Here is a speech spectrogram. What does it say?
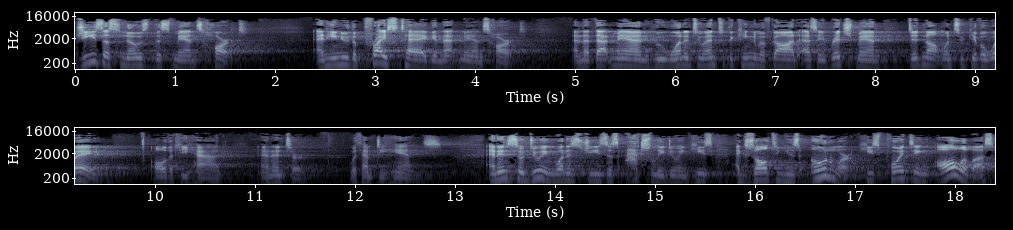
Jesus knows this man's heart. And he knew the price tag in that man's heart and that that man who wanted to enter the kingdom of God as a rich man did not want to give away all that he had and enter with empty hands. And in so doing, what is Jesus actually doing? He's exalting his own work. He's pointing all of us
